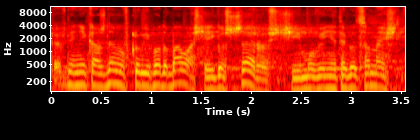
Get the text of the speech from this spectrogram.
Pewnie nie każdemu w klubie podobała się jego szczerość i mówienie tego, co myśli.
